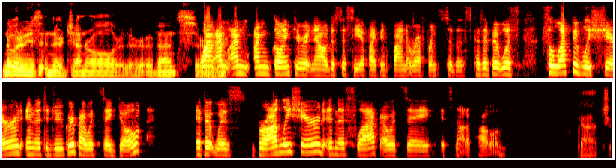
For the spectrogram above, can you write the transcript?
No, but I mean, is it in their general or their events? Or... Well, I'm I'm I'm going through it now just to see if I can find a reference to this. Because if it was selectively shared in the to do group, I would say don't. If it was broadly shared in this Slack, I would say it's not a problem. Gotcha.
